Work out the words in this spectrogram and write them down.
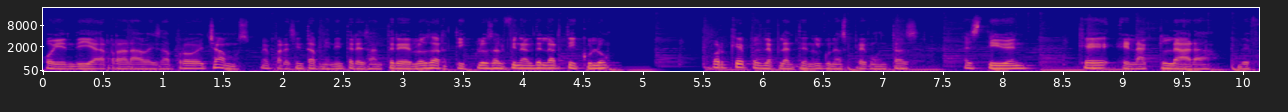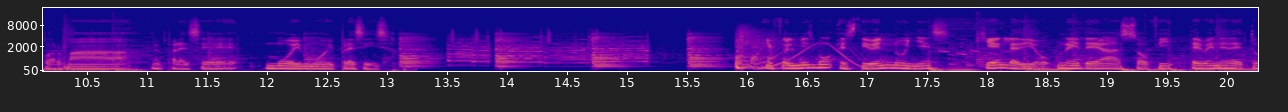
hoy en día rara vez aprovechamos. Me parece también interesante leer los artículos al final del artículo porque pues le plantean algunas preguntas a Steven que él aclara de forma me parece muy muy precisa. Y fue el mismo Steven Núñez quien le dio una idea a Sophie de Benedetto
